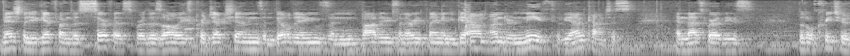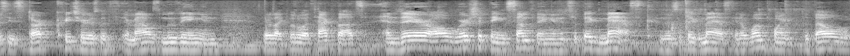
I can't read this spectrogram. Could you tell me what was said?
Eventually you get from the surface where there's all these projections and buildings and bodies and everything, and you get down underneath the unconscious, and that's where these little creatures, these dark creatures with their mouths moving and they're like little attack thoughts, and they're all worshipping something, and it's a big mask, and there's a big mask, and at one point the bell,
